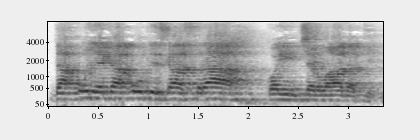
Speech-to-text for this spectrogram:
da u njega ubrizga strah kojim će vladati.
